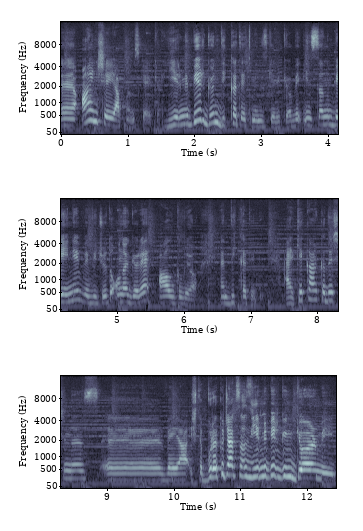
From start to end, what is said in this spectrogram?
Ee, aynı şeyi yapmanız gerekiyor. 21 gün dikkat etmeniz gerekiyor ve insanın beyni ve vücudu ona göre algılıyor. Yani dikkat edin. Erkek arkadaşınız e, veya işte bırakacaksanız 21 gün görmeyin,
